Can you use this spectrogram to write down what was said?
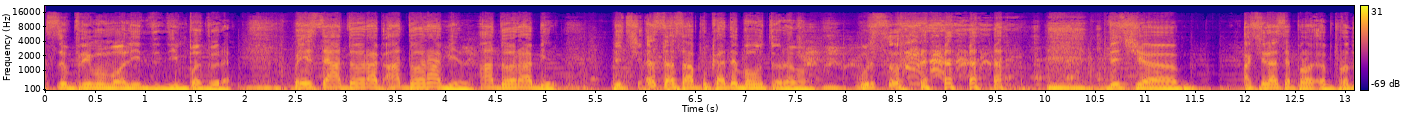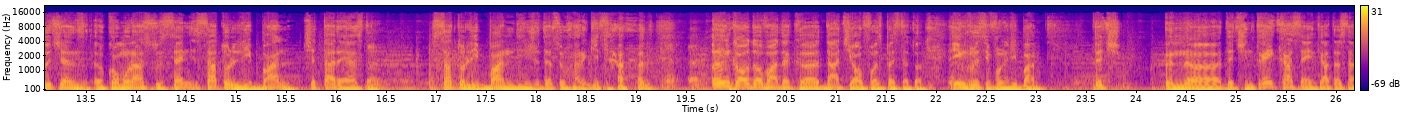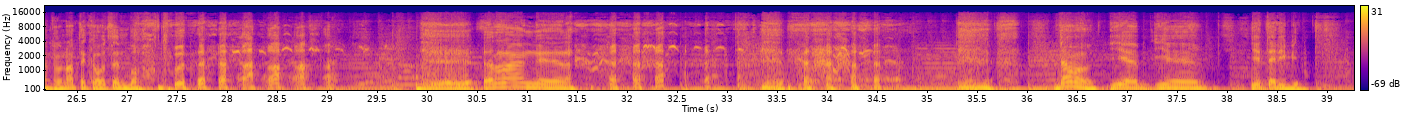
sub primul molid din pădure. Băi, este adorabil, adorabil, adorabil. Deci ăsta s-a apucat de băutură, mă. Ursul. deci, uh, acțiunea se pro- produce în uh, comuna Suseni, satul Liban. Ce tare e asta? Satul Liban din județul Harghita. Încă o dovadă că dacii au fost peste tot, inclusiv în Liban. Deci, în, uh, deci în trei case a intrat ăsta într-o noapte căutând băutură. Rangă era. Da, mă, e, e, e teribil.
